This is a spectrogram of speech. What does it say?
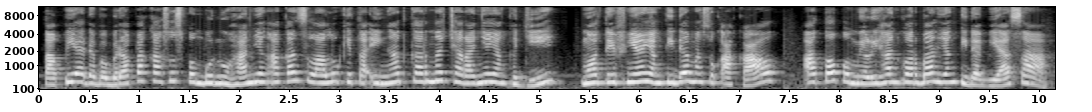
tapi ada beberapa kasus pembunuhan yang akan selalu kita ingat karena caranya yang keji, motifnya yang tidak masuk akal, atau pemilihan korban yang tidak biasa.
